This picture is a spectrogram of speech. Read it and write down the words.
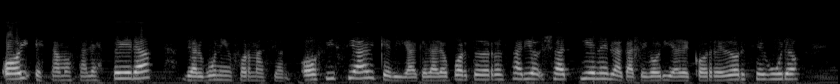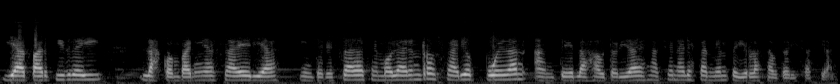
Hoy estamos a la espera de alguna información oficial que diga que el aeropuerto de Rosario ya tiene la categoría de corredor seguro y a partir de ahí las compañías aéreas interesadas en volar en Rosario puedan ante las autoridades nacionales también pedir las autorizaciones.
